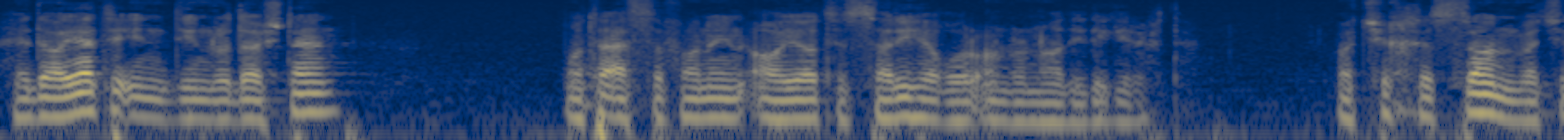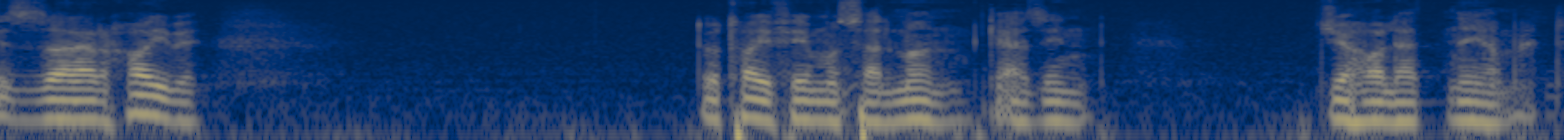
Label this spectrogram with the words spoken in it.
هدایت این دین رو داشتن متاسفانه این آیات سریح قرآن رو نادیده گرفتن. و چه خسران و چه ضررهایی به دو طایفه مسلمان که از این جهالت نیامد.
